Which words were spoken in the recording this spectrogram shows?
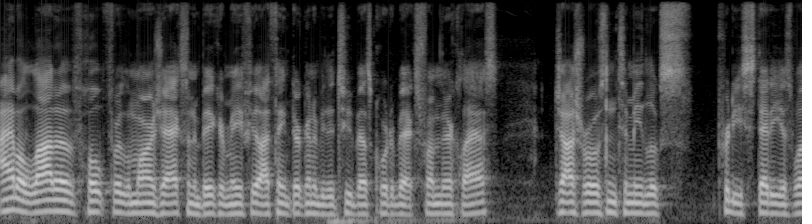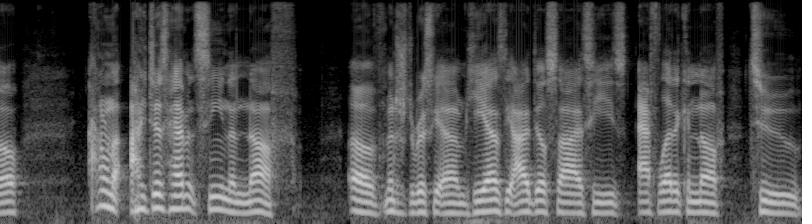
I have a lot of hope for Lamar Jackson and Baker Mayfield. I think they're going to be the two best quarterbacks from their class. Josh Rosen to me looks pretty steady as well. I don't know. I just haven't seen enough of Mitchell Trubisky. Um, he has the ideal size. He's athletic enough to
